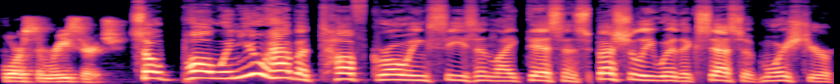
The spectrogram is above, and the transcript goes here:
for some research. So, Paul, when you have a tough growing season like this, and especially with excessive moisture,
